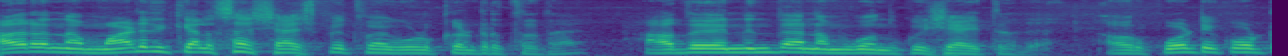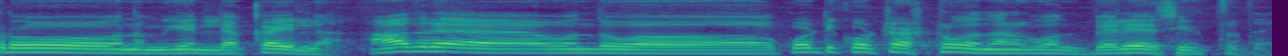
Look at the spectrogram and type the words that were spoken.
ಆದರೆ ನಾವು ಮಾಡಿದ ಕೆಲಸ ಶಾಶ್ವತವಾಗಿ ಉಳ್ಕೊಂಡಿರ್ತದೆ. ಅದರಿಂದ ನಮಗೊಂದು ಖುಷಿ ಆಯ್ತದೆ. ಅವ್ರು ಕೋಟಿ ಕೊಟ್ಟರು ನಮಗೇನು ಲೆಕ್ಕ ಇಲ್ಲ, ಆದರೆ ಒಂದು ಕೋಟಿ ಕೊಟ್ಟಷ್ಟು ನನಗೊಂದು ಬೆಲೆ ಸಿಗ್ತದೆ.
